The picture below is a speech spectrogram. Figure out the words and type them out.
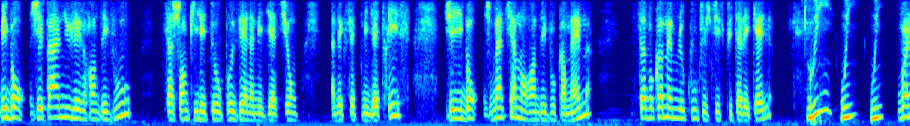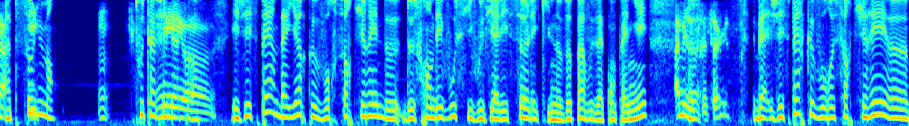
Mais bon, j'ai pas annulé le rendez-vous, sachant qu'il était opposé à la médiation avec cette médiatrice. J'ai dit bon, je maintiens mon rendez-vous quand même. Ça vaut quand même le coup que je discute avec elle. Oui, oui, oui. Voilà. Absolument. Mm. Tout à fait d'accord. Euh, et j'espère d'ailleurs que vous ressortirez de, ce rendez-vous si vous y allez seul et qu'il ne veut pas vous accompagner. Ah, mais je euh, serai seul. Ben, j'espère que vous ressortirez, euh,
